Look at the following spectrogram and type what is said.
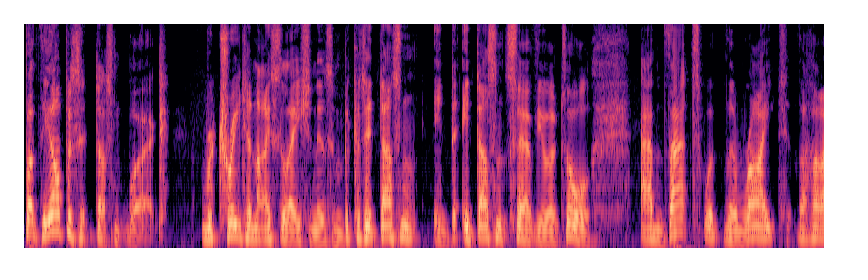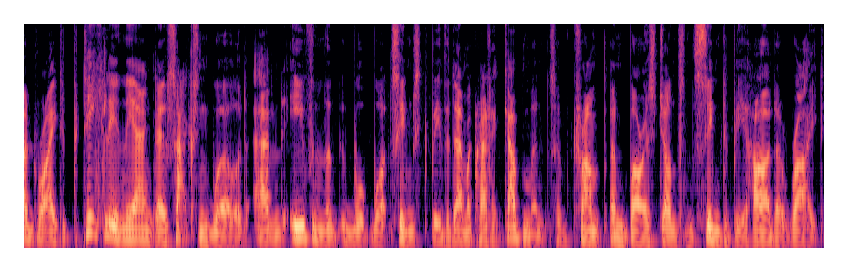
But the opposite doesn't work retreat and isolationism because it doesn't it, it doesn't serve you at all. And that's what the right the hard right particularly in the anglo-saxon world and even the, what seems to be the democratic governments of Trump and Boris Johnson seem to be harder right.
